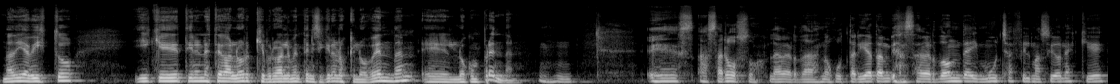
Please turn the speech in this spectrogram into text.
nadie ha visto y que tienen este valor que probablemente ni siquiera los que lo vendan eh, lo comprendan. Es azaroso, la verdad. Nos gustaría también saber dónde hay muchas filmaciones que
